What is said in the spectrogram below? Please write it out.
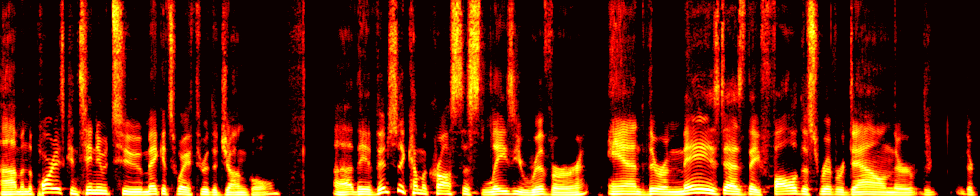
um, and the parties continue to make its way through the jungle. Uh, they eventually come across this lazy river, and they're amazed as they follow this river down. They're they're, they're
